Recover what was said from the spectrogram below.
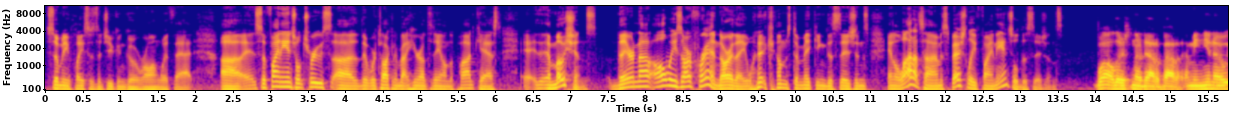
so many places that you can go wrong with that. Uh, so financial truths uh, that we're talking about here on today on the podcast, eh, emotions. They're not always our friend, are they, when it comes to making decisions? And a lot of times, especially financial decisions. Well, there's no doubt about it. I mean, you know,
